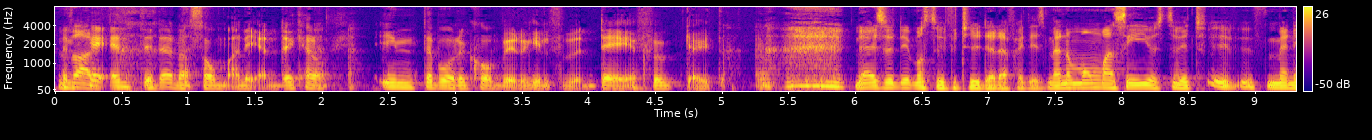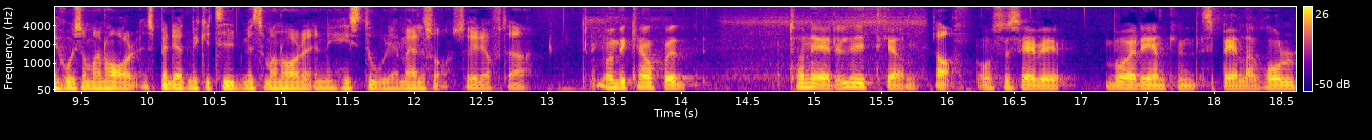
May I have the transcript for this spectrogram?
Men Var- det är inte denna sommaren igen. Det kan de. Inte både covid och grillförbud. Det funkar ju inte. Nej, så det måste vi förtydliga där faktiskt. Men om, om man ser just du vet, människor som man har spenderat mycket tid med, som man har en historia med eller så, så är det ofta... Men vi kanske tar ner det lite grann. Ja, Och så ser vi vad är det egentligen det spelar roll.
